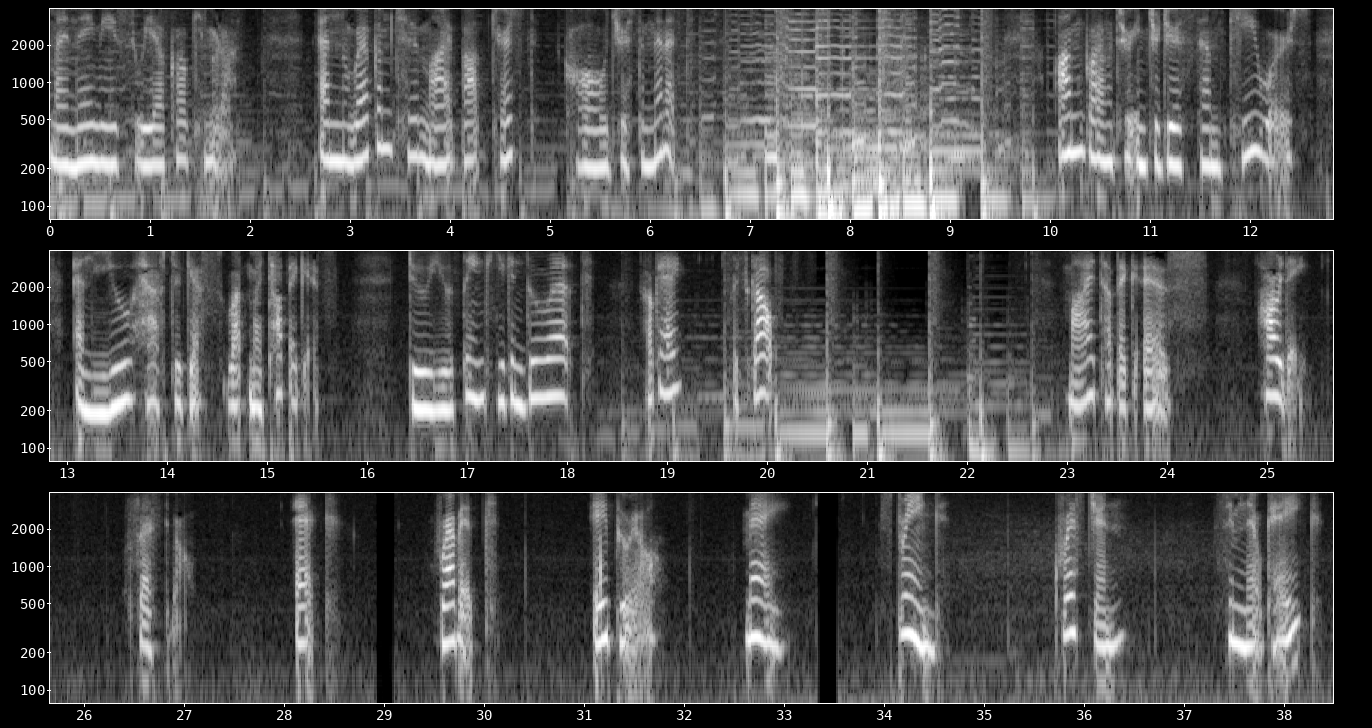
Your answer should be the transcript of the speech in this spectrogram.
my name is Ryoko Kimura, and welcome to my podcast called Just a Minute. I'm going to introduce some keywords, and you have to guess what my topic is. Do you think you can do it? Okay, let's go. My topic is holiday, festival, egg, rabbit, April, May, spring, Christian, simnel cake,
